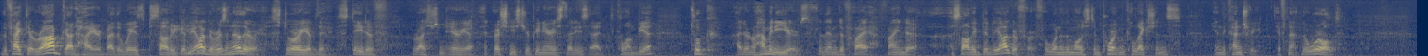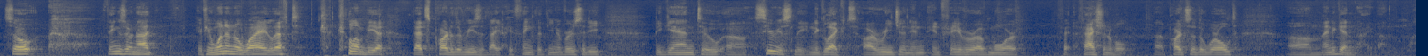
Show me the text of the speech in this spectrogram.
The fact that Rob got hired, by the way, as Slavic bibliographer is another story of the state of Russian area, Russian East European area studies at Columbia. Took I don't know how many years for them to fi- find a, a Slavic bibliographer for one of the most important collections in the country, if not in the world. So things are not. If you want to know why I left Columbia, that's part of the reason. I, I think that the university began to uh, seriously neglect our region in, in favor of more fa- fashionable uh, parts of the world. Um, and again,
